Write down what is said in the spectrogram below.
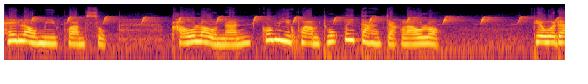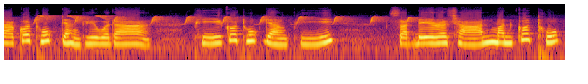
ให้เรามีความสุข เขาเหล่านั้นก็มีความทุกข์ไม่ต่างจากเราหรอก เทวดาก็ทุกข์อย่างเทวดา ผีก็ทุกข์อย่างผี สัตว์เดรัจฉานมันก็ทุกข์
